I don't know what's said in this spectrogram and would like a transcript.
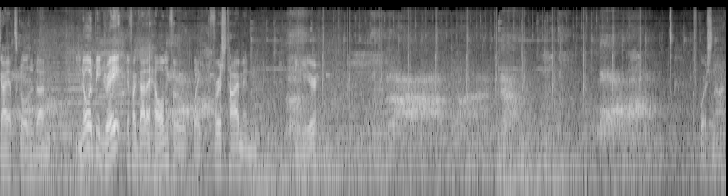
Gaiath scrolls are done. You know what'd be great if I got a helm for like first time in a year? Of course not.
